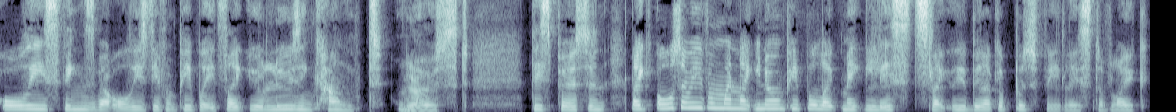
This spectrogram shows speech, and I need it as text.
all these things about all these different people. It's like you're losing count Yeah. almost. This person, like, also even when like you know when people like make lists, like you'd be like a BuzzFeed list of like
